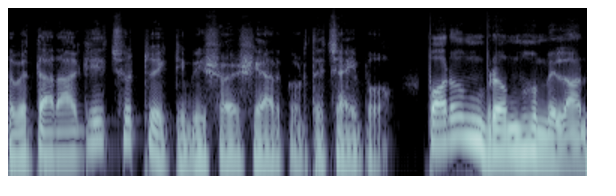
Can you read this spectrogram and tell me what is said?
তবে তার আগে ছোট্ট একটি বিষয় শেয়ার করতে চাইব। পরম ব্রহ্ম মিলন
